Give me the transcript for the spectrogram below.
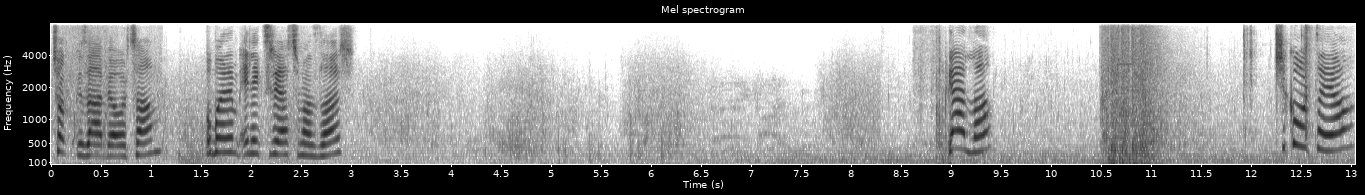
Çok güzel bir ortam. Umarım elektriği açmazlar. Gel lan. Çık ortaya.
